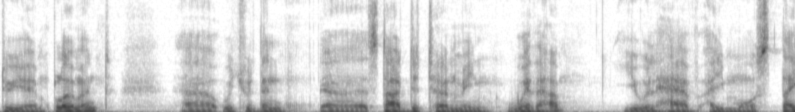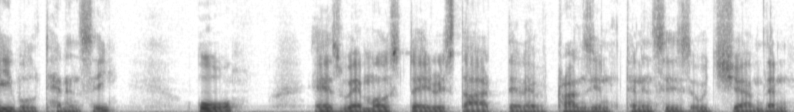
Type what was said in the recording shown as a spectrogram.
to your employment, uh, which would then uh, start determining whether you will have a more stable tenancy, or as where most areas start, they'll have transient tenancies, which um, then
